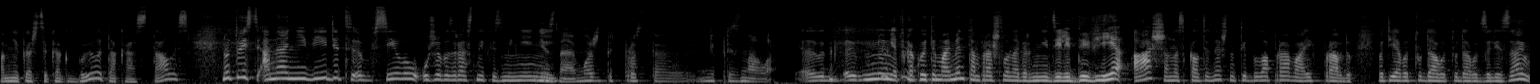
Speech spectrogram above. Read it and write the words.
А мне кажется, как было, так и осталось. Ну, то есть она не видит в силу уже возрастных изменений. Не знаю, может быть, просто не признала. Э, э, ну нет, в какой-то момент, там прошло, наверное, недели две, аж она сказала, ты знаешь, ну ты была права, и вправду. Вот я вот туда, вот туда вот залезаю,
